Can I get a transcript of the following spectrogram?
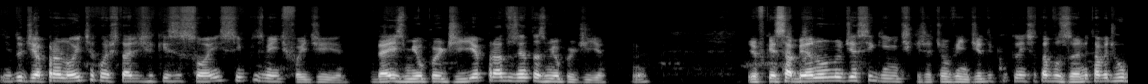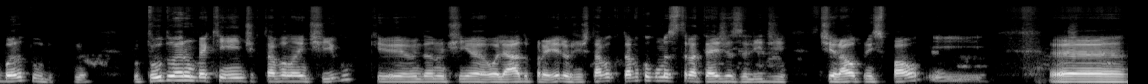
E do dia para a noite, a quantidade de requisições simplesmente foi de 10 mil por dia para 200 mil por dia. Né? E eu fiquei sabendo no dia seguinte que já tinham vendido e que o cliente estava usando e estava derrubando tudo. Né? O tudo era um back-end que estava lá antigo, que eu ainda não tinha olhado para ele. A gente estava tava com algumas estratégias ali de tirar o principal e é,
